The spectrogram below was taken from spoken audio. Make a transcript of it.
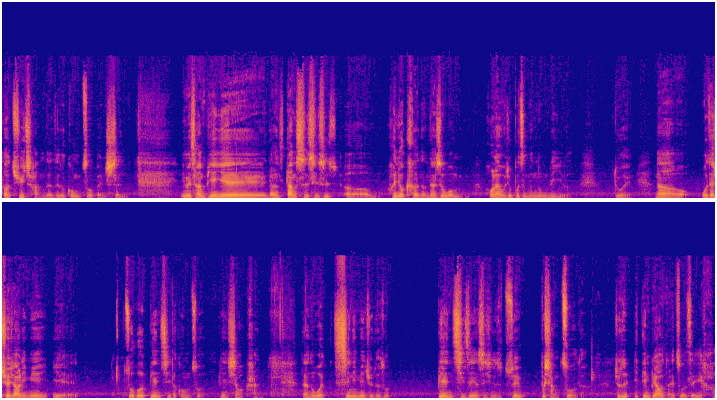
到剧场的这个工作本身。因为唱片业当当时其实呃很有可能，但是我后来我就不怎么努力了。对，那我在学校里面也做过编辑的工作，编校刊，但是我心里面觉得说，编辑这件事情是最不想做的，就是一定不要来做这一行。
